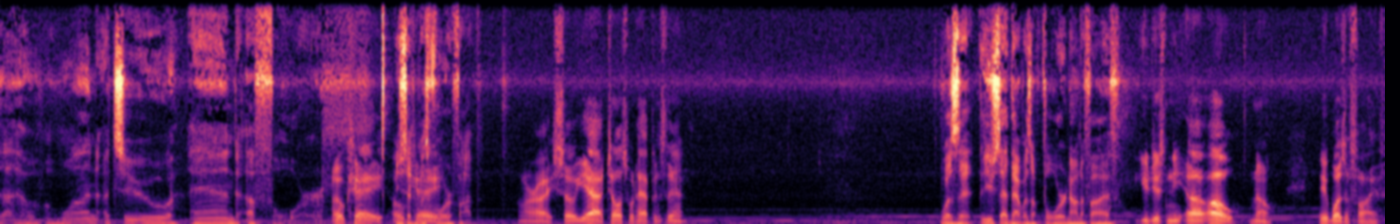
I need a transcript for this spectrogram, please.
Uh-oh, a one, a two, and a four. Okay. Okay. Said it was four or five. All right. So yeah, tell us what happens then. Was it? You said that was a four, not a five. You just need. Uh, oh no, it was a five.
